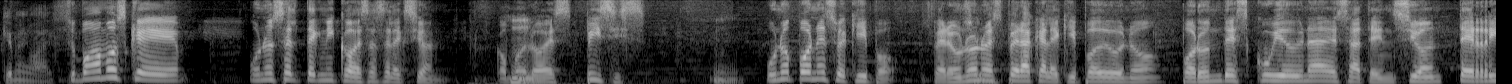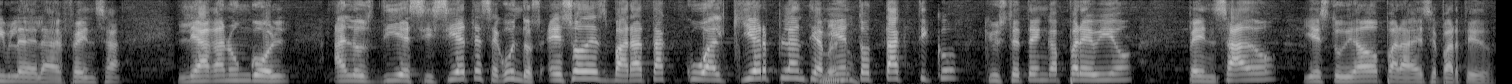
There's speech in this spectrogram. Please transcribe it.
¿Qué me va a decir? Supongamos que uno es el técnico de esa selección, como mm. lo es Pisis. Mm. Uno pone su equipo, pero uno no espera que al equipo de uno, por un descuido y una desatención terrible de la defensa, le hagan un gol a los 17 segundos. Eso desbarata cualquier planteamiento táctico que usted tenga previo, pensado y estudiado para ese partido?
